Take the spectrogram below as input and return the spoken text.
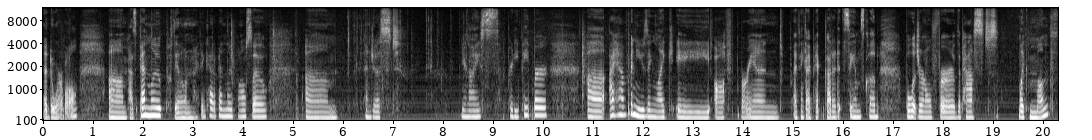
adorable. Um, has a pen loop. The other one I think had a pen loop also. Um, and just your nice pretty paper. Uh, I have been using like a off-brand, I think I pick, got it at Sam's Club bullet journal for the past like month.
